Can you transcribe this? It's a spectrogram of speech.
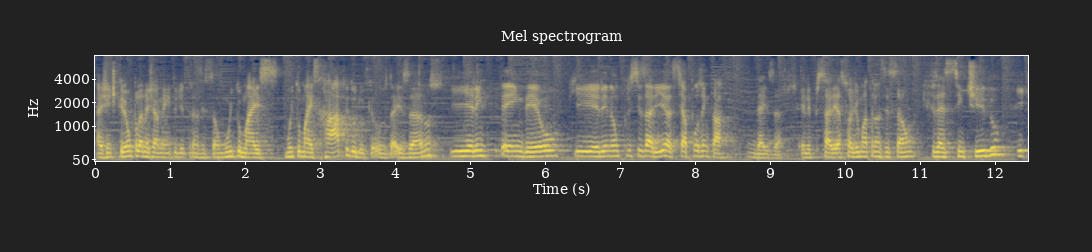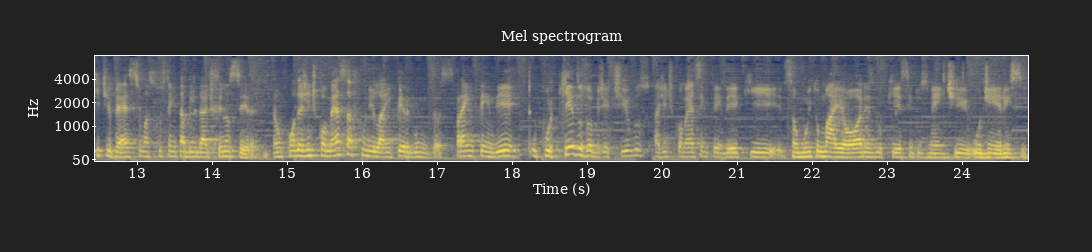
A gente criou um planejamento de transição muito mais, muito mais rápido do que os 10 anos e ele entendeu que ele não precisaria se aposentar em 10 anos. Ele precisaria só de uma transição que fizesse sentido e que tivesse uma sustentabilidade financeira. Então, quando a gente começa a funilar em perguntas para entender o porquê dos objetivos, a gente começa a entender que são muito maiores do que simplesmente o dinheiro em si.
